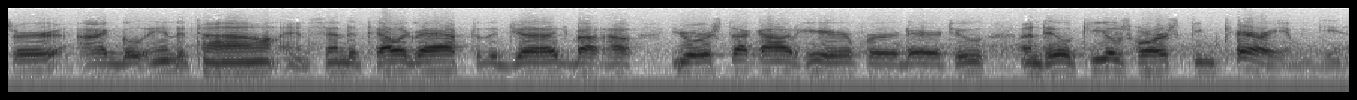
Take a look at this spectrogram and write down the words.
sir. I go into town and send a telegraph to the judge about how you're stuck out here for a day or two until Keel's horse can carry him again.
